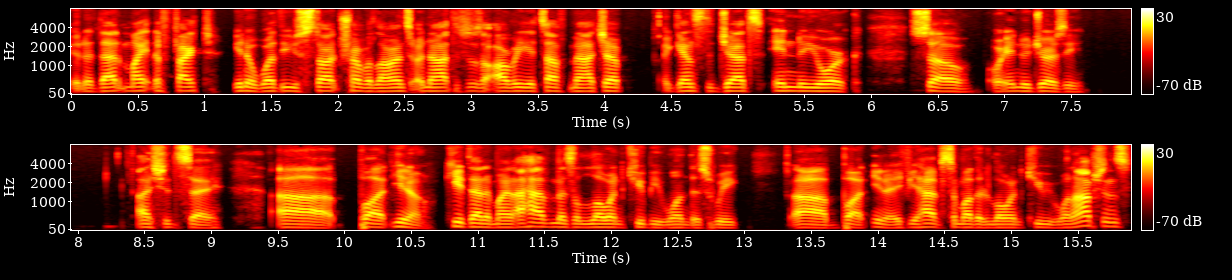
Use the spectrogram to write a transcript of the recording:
You know that might affect you know whether you start Trevor Lawrence or not. This was already a tough matchup against the Jets in New York, so or in New Jersey, I should say. Uh, but you know, keep that in mind. I have him as a low end QB one this week. Uh, but you know, if you have some other low end QB one options,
